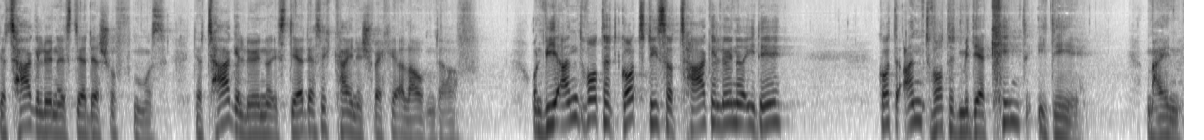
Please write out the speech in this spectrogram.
Der Tagelöhner ist der, der schuften muss. Der Tagelöhner ist der, der sich keine Schwäche erlauben darf. Und wie antwortet Gott dieser Tagelöhner-Idee? Gott antwortet mit der Kind-Idee. Mein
